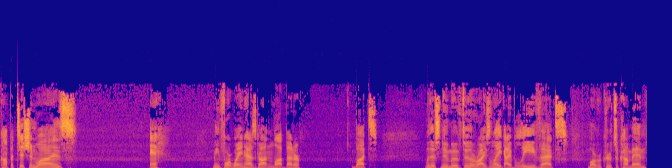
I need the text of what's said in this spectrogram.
competition wise, eh. I mean, Fort Wayne has gotten a lot better. But with this new move to the Horizon League, I believe that more recruits will come in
